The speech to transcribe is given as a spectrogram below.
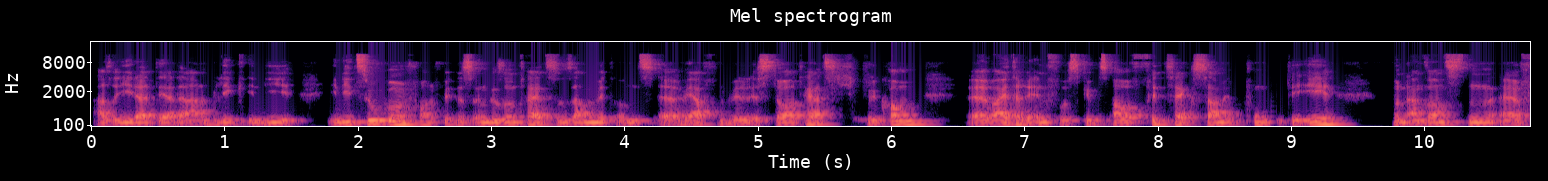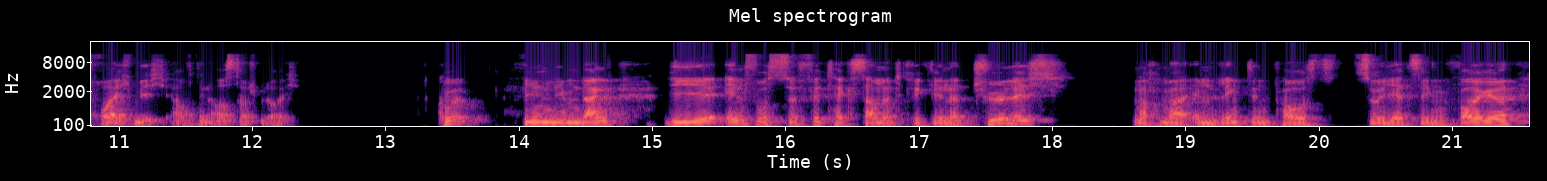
Also jeder, der da einen Blick in die, in die Zukunft von Fitness und Gesundheit zusammen mit uns äh, werfen will, ist dort herzlich willkommen. Äh, weitere Infos gibt's auf fittechsummit.de und ansonsten äh, freue ich mich auf den Austausch mit euch. Cool. Vielen lieben Dank. Die Infos zur FitTech Summit kriegt ihr natürlich nochmal im LinkedIn-Post zur jetzigen Folge.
